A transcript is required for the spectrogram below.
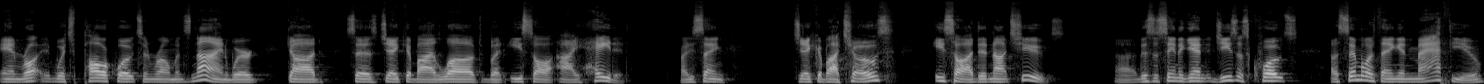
and which Paul quotes in Romans 9, where God says, Jacob I loved, but Esau I hated. Right? He's saying, Jacob I chose, Esau I did not choose. Uh, this is seen again. Jesus quotes a similar thing in Matthew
